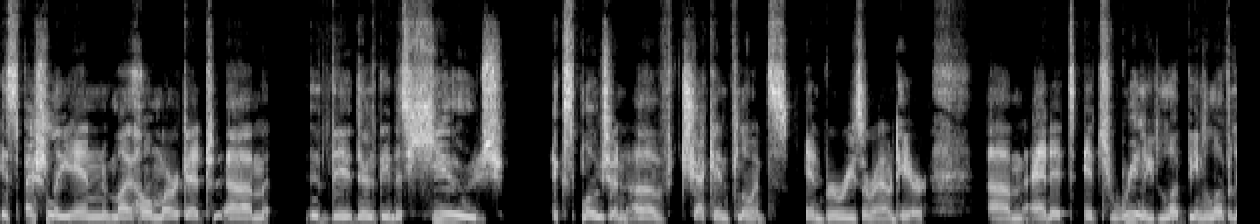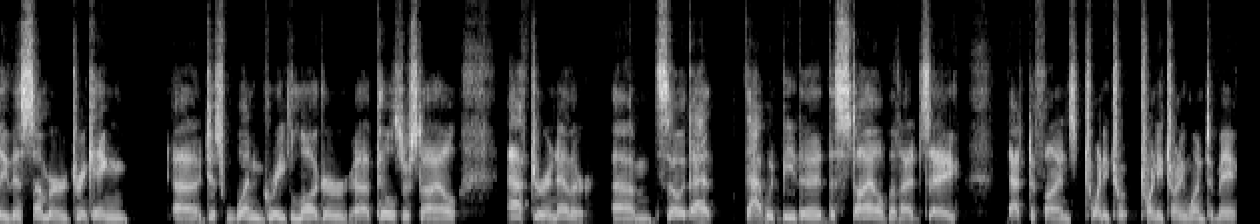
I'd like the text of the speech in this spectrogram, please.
especially in my home market, um, the, there's been this huge explosion of Czech influence in breweries around here, um, and it it's really lo- been lovely this summer drinking uh, just one great lager uh, pilsner style after another. Um, so that that would be the the style that I'd say that defines 20, 2021 to me.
